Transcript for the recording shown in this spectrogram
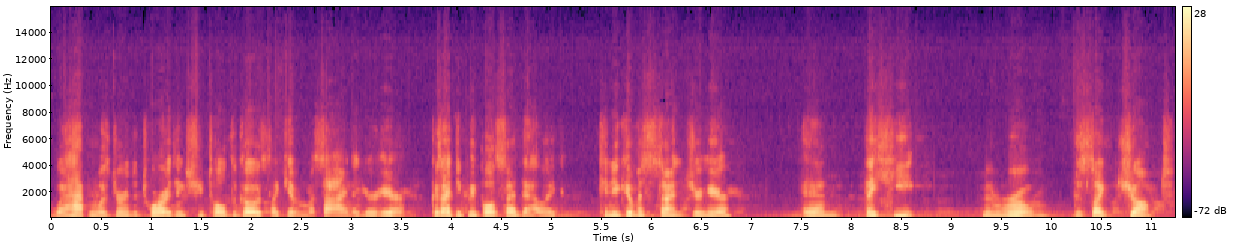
What happened was during the tour. I think she told the ghost like give him a sign that you're here because I think we both said that like, can you give us a sign that you're here? And the heat in the room just like jumped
